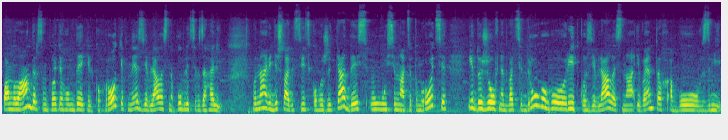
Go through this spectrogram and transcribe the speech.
Памела Андерсон протягом декількох років не з'являлась на публіці взагалі. Вона відійшла від світського життя десь у 17-му році і до жовтня 22-го рідко з'являлась на івентах або в ЗМІ.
